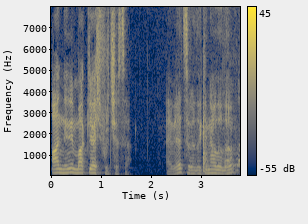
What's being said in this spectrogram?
Annenin makyaj fırçası. Evet sıradakini alalım.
